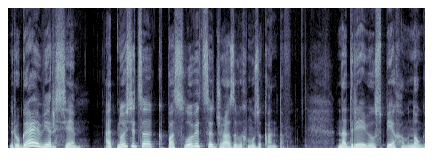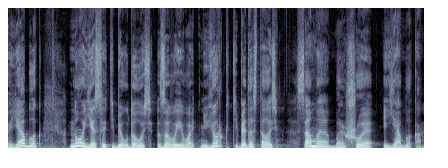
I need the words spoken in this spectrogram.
Другая версия относится к пословице джазовых музыкантов. На древе успеха много яблок, но если тебе удалось завоевать Нью-Йорк, тебе досталось самое большое яблоко.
